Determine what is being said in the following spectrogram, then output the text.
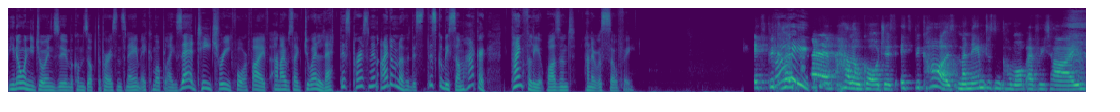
you know when you join Zoom it comes up the person's name it came up like ZT three four five and I was like do I let this person in? I don't know who this this could be some hacker. Thankfully it wasn't and it was Sophie. It's because um, hello gorgeous it's because my name doesn't come up every time.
